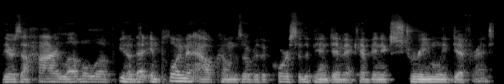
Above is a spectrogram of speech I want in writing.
there's a high level of, you know, that employment outcomes over the course of the pandemic have been extremely different.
